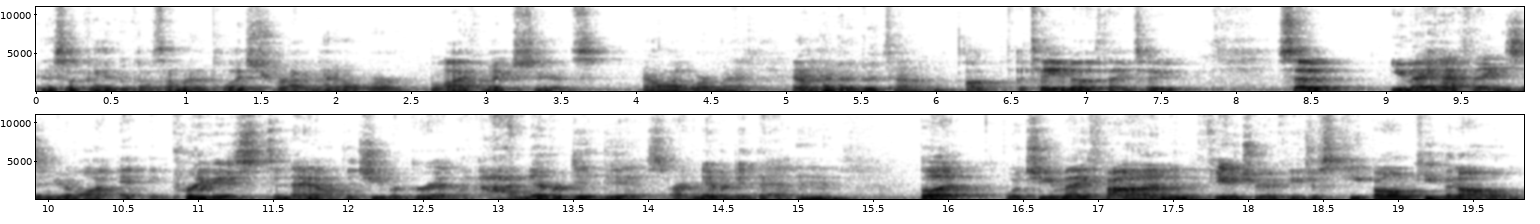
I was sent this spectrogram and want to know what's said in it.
And it's okay because I'm in a place right now where life makes sense, and I like where I'm at, and I'm having a good time. I'll, I'll tell you another thing too. So you may have things in your life eh, eh, previous to now that you regret, like "Ah, I never did this or I never did that. Mm-hmm. But what you may find in the future, if you just keep on keeping on,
